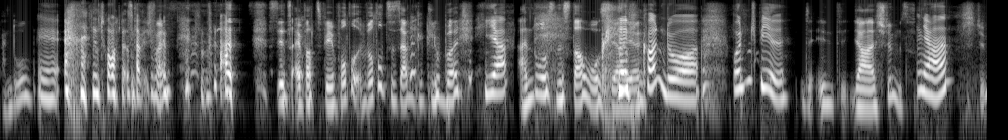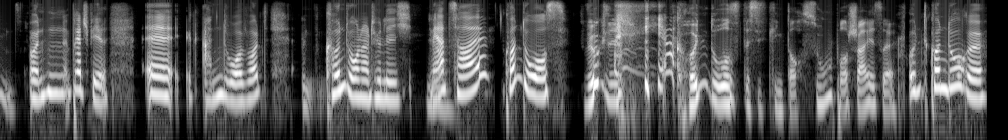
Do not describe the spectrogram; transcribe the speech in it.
Andor? Äh, Andor, das habe ich mal. Das sind jetzt einfach zwei Wörter, Wörter zusammengeklubbert. ja, Andor ist eine Star Wars-Serie. Kondor. Und ein Spiel. Ja, stimmt. Ja, Stimmt. und ein Brettspiel. Äh, Andor, what? Kondor natürlich. Ja. Mehrzahl? Kondors. Wirklich? Ja. Kondors, das ist, klingt doch super scheiße. Und Kondore.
